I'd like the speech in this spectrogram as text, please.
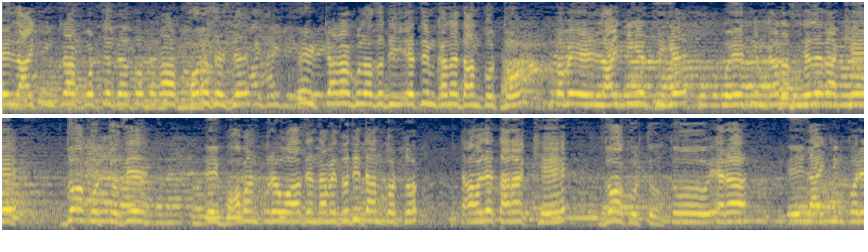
এই লাইটিংটা করতে যত টাকা খরচ হয়েছে, এই টাকাগুলো যদি এতিমখানায় দান করতো, তবে এই লাইটিং এর থেকে ওই এতিমখানার ছেলেরা খেয়ে দোয়া করতো যে, এই ভবানপুরে ওয়াদের নামে যদি দান করতো, তাহলে তারা খেয়ে দোয়া করতো। তো এরা এই লাইটিং করে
